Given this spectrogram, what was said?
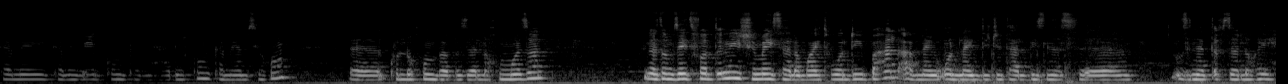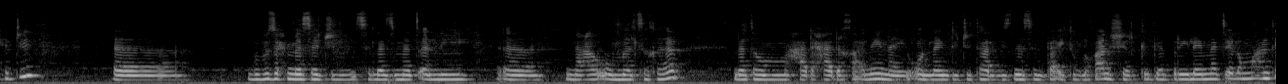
ከመይ ከመይ ውዒልኩም ከመይ ሓዲርኩም ከመይ ኣምሲኹም ኩልኹም በብዘለኹም ወዘን ነቶም ዘይትፈልጡኒ ሽመይ ሰለማዊት ወልዱ ይበሃል ኣብ ናይ ኦንላይን ዲጂታል ቢዝነስ ዝነጥፍ ዘለኹ እየ ሕጂ ብብዙሕ መሰጅ ስለ ዝመፀኒ ንዕኡ መልሲ ክህብ ነቶም ሓደ ሓደ ከዓኒ ናይ ኦንላይን ዲጂታል ቢዝነስ እንታይ እዩ ትብሉ ከዓኒ ሸር ክገብር ኢለይ መፅእ ኢሎም ማዓንቲ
